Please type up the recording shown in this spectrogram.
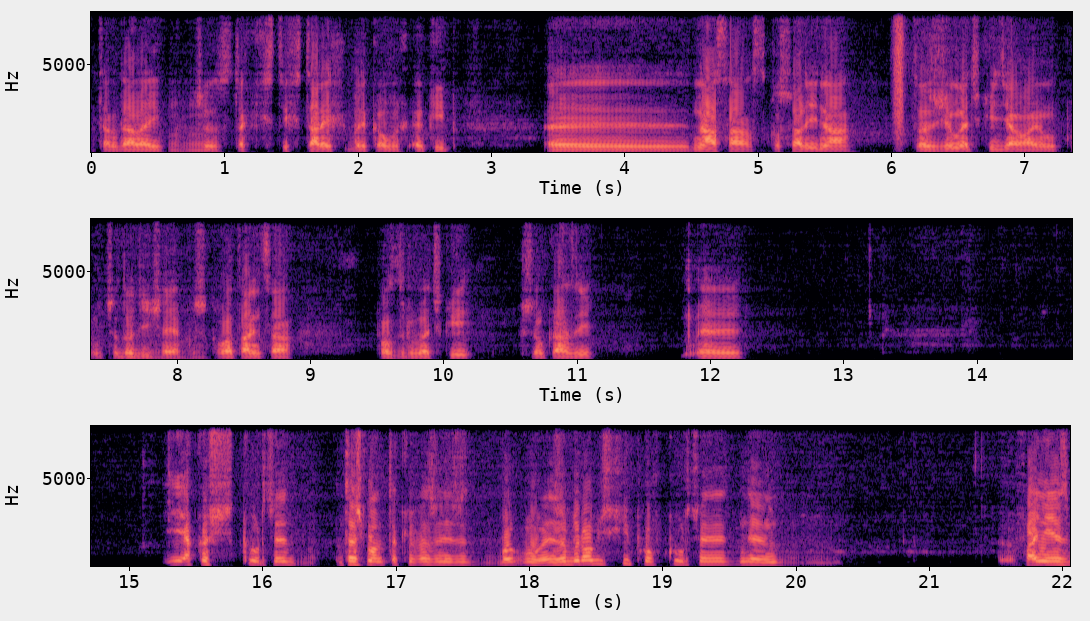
i tak dalej, Mhm. czy z takich z tych starych breakowych ekip. Yy, NASA z Koszalina, też ziomeczki działają kurczę, do dzisiaj jako szkoła tańca, pozdróweczki przy okazji. Yy, I jakoś, kurczę, też mam takie wrażenie, że mówię, żeby robić hip-hop, kurczę, nie wiem, fajnie jest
